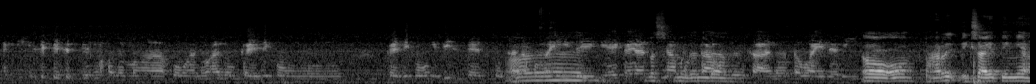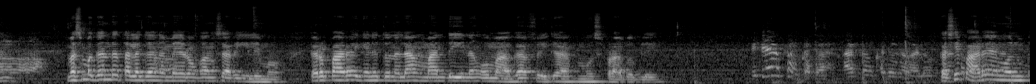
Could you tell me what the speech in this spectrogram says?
nag-iisip-isip din ako ng mga kung ano, anong pwede kong pwede kong i-business, kung saan ako Ah, mahilig. Eh, kaya mas maganda. ako dun sa, ano, sa winery. Oo, pare, exciting yan. Ah, Mas maganda talaga na meron kang sarili mo. Pero pare, ganito na lang, Monday ng umaga, free ka, most probably. Hindi, asan ka ba? Asan ka ba ng ano? Kasi pare, I'm on,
